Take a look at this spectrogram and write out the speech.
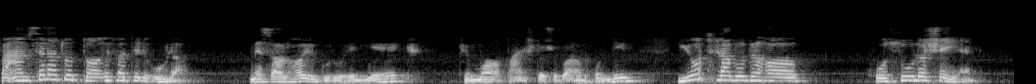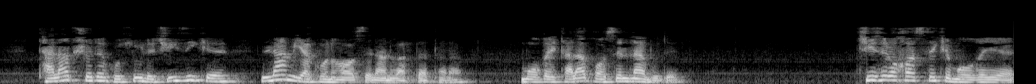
فامثلت و طائفت الاولا مثال های گروه یک که ما پنج تاشو با هم خوندیم. یطلب بها حصول شیئن. طلب شده حصول چیزی که لم یکن حاصلا وقت طلب. موقع طلب حاصل نبوده. چیزی رو خواسته که موقع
